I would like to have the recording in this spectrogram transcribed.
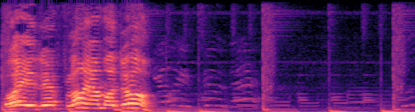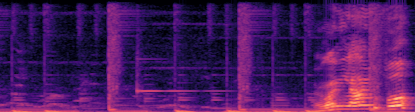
Why is there a fly on my door. What are you lying for?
